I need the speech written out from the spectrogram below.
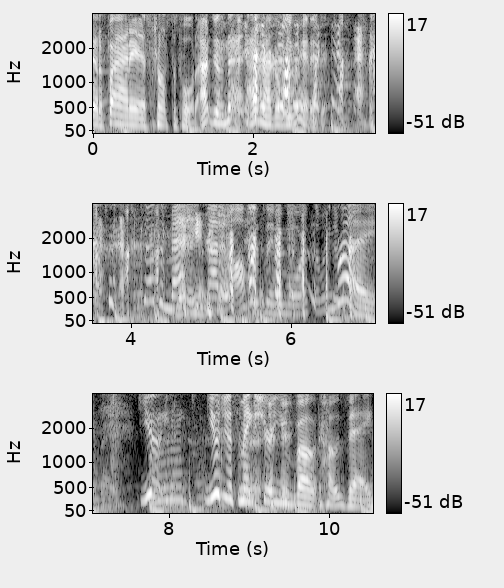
at a fine ass Trump supporter. I'm just not. I'm not gonna be mad at that. It doesn't matter. He's not in office anymore. So Right. You you just make sure you vote, Jose.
